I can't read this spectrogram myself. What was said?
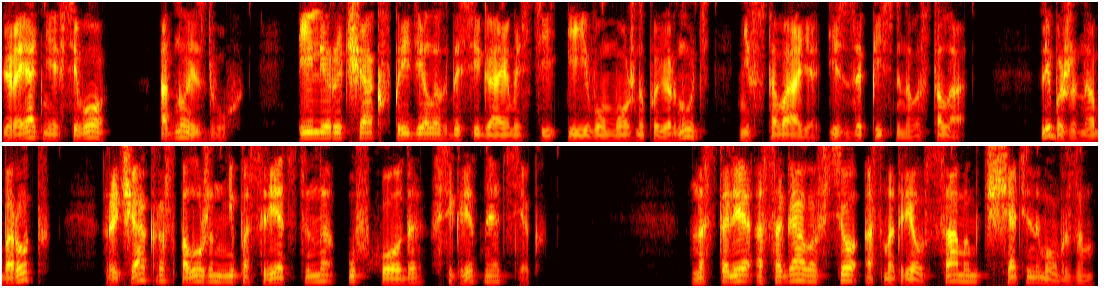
Вероятнее всего, одно из двух. Или рычаг в пределах досягаемости, и его можно повернуть, не вставая из-за письменного стола. Либо же наоборот, рычаг расположен непосредственно у входа в секретный отсек. На столе Асагава все осмотрел самым тщательным образом.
